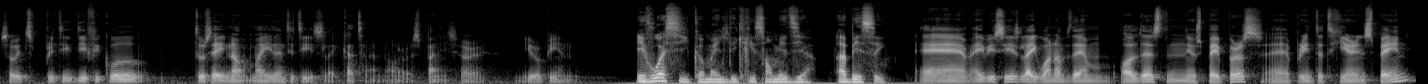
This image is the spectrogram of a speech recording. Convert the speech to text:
so it's pretty difficult to say no my identity is like Catalan or Spanish or European. Et voici comment il décrit son média, ABC. Um, ABC is like one of the oldest newspapers uh, printed here in Spain.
